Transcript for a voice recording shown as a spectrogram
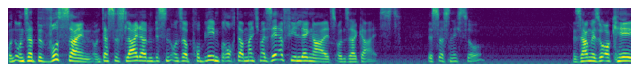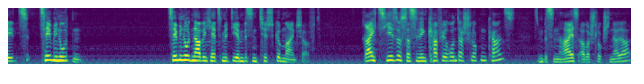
und unser Bewusstsein, und das ist leider ein bisschen unser Problem, braucht da manchmal sehr viel länger als unser Geist. Ist das nicht so? Da sagen wir so, okay, zehn Minuten. Zehn Minuten habe ich jetzt mit dir ein bisschen Tischgemeinschaft. Reicht es Jesus, dass du den Kaffee runterschlucken kannst? Ist ein bisschen heiß, aber schluck schneller.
